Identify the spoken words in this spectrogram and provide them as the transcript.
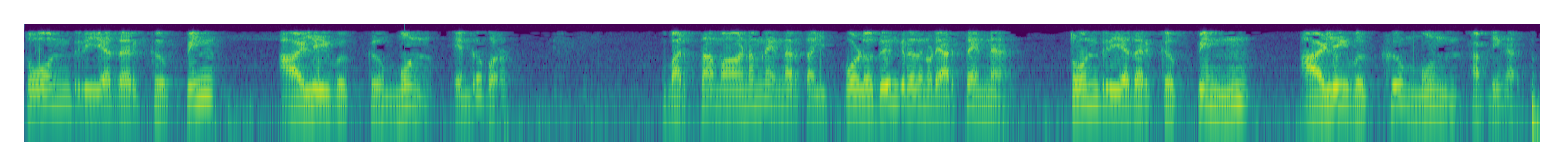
தோன்றியதற்கு பின் அழிவுக்கு முன். என்று பொருள். வர்த்தமானம்னு என்ன அர்த்தம்? இப்பொழுதுங்கிறதனுடைய அர்த்தம் என்ன? தோன்றியதற்கு பின் அழிவுக்கு முன் அப்படின்னு அர்த்தம்.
